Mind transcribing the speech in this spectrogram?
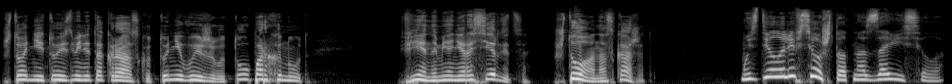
Что одни то изменят окраску, то не выживут, то упорхнут. Фея на меня не рассердится. Что она скажет? Мы сделали все, что от нас зависело.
